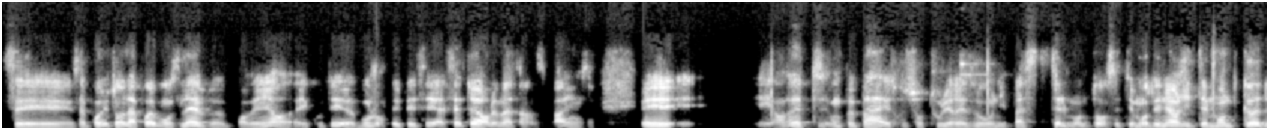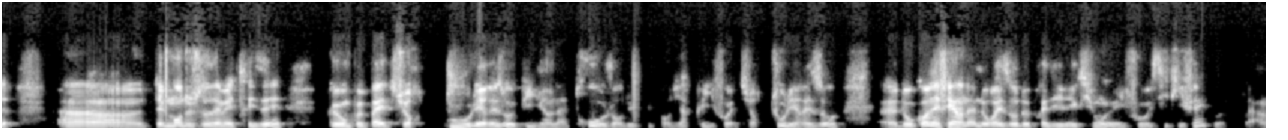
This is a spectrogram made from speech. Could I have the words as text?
C'est, ça prend du temps. La preuve, on se lève pour venir écouter Bonjour PPC à 7 heures le matin. C'est pas rien. Ça. Et, et en fait, on peut pas être sur tous les réseaux. On y passe tellement de temps, c'est tellement d'énergie, tellement de code, euh, tellement de choses à maîtriser qu'on peut pas être sur tous les réseaux. Et puis il y en a trop aujourd'hui pour dire qu'il faut être sur tous les réseaux. Euh, donc en effet, on a nos réseaux de prédilection et il faut aussi kiffer. Quoi. À un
